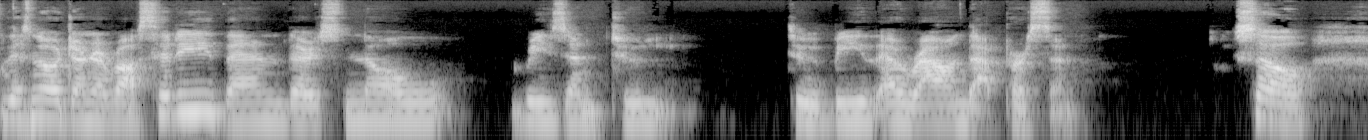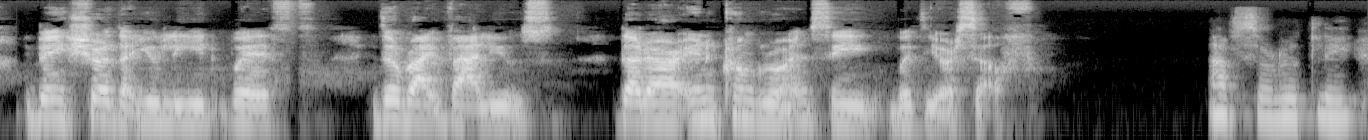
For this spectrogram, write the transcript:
there's no generosity then there's no reason to to be around that person. So make sure that you lead with the right values that are in congruency with yourself. Absolutely.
